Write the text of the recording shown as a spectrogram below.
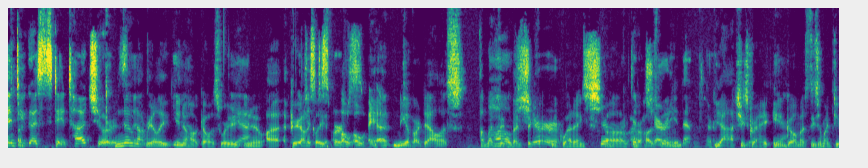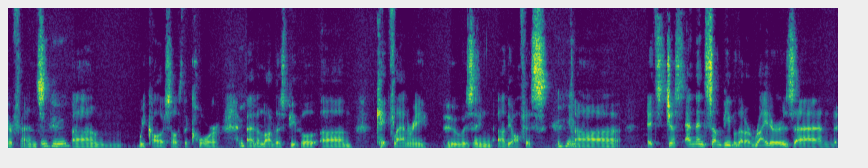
And do you guys stay in touch, or no, it- not really. You know how it goes. Where Yeah. you know uh, periodically. Oh, oh, uh, Nia Vardalos, uh, my, Oh, big, my big sure. Greek wedding. Sure. Did her husband. her. Yeah, she's great. Ian Yeah. Mm-hmm. Gomez. These are my dear friends. Um, we call ourselves the core, Mm-hmm. and a lot of those people. Um, Kate Flannery, who was in uh, The Office. Mm-hmm. Uh, it's just, and then some people that are writers and uh,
